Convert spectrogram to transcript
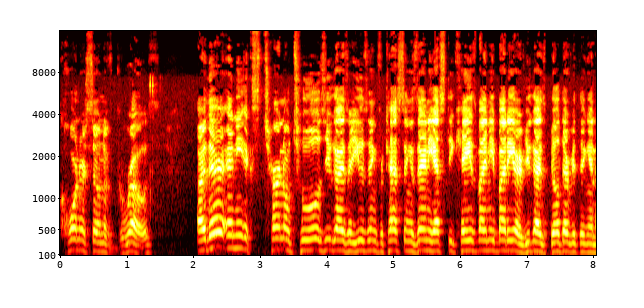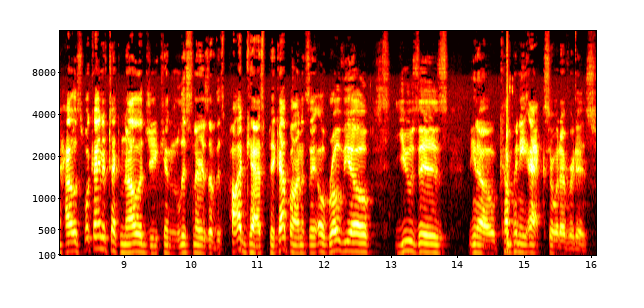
cornerstone of growth, are there any external tools you guys are using for testing? Is there any SDKs by anybody, or have you guys built everything in house? What kind of technology can listeners of this podcast pick up on and say, "Oh, Rovio uses you know, company X or whatever it is?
